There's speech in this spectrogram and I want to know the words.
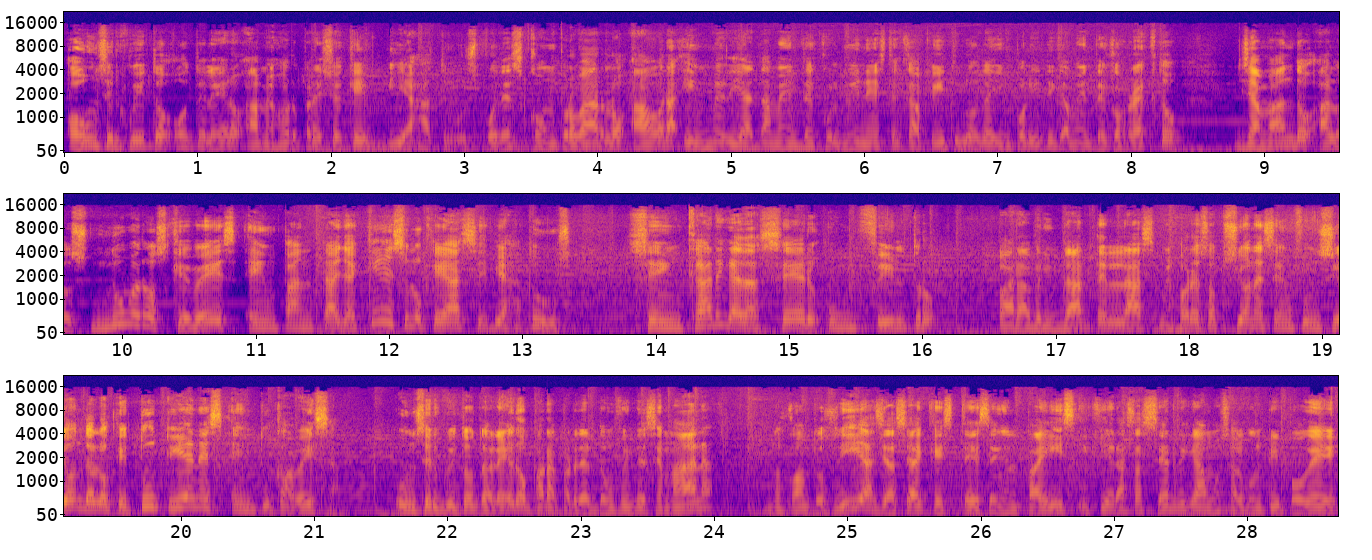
o un circuito hotelero a mejor precio que Viaja Tours. Puedes comprobarlo ahora inmediatamente culmine este capítulo de Impolíticamente Correcto llamando a los números que ves en pantalla. ¿Qué es lo que hace Viaja Tours? Se encarga de hacer un filtro para brindarte las mejores opciones en función de lo que tú tienes en tu cabeza. Un circuito hotelero para perderte un fin de semana, unos cuantos días, ya sea que estés en el país y quieras hacer, digamos, algún tipo de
